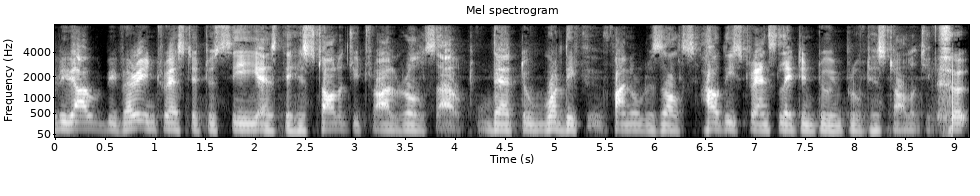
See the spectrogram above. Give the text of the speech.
be, I would be very interested to see as the histology trial rolls out that what the final results, how these translate into improved histology. So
